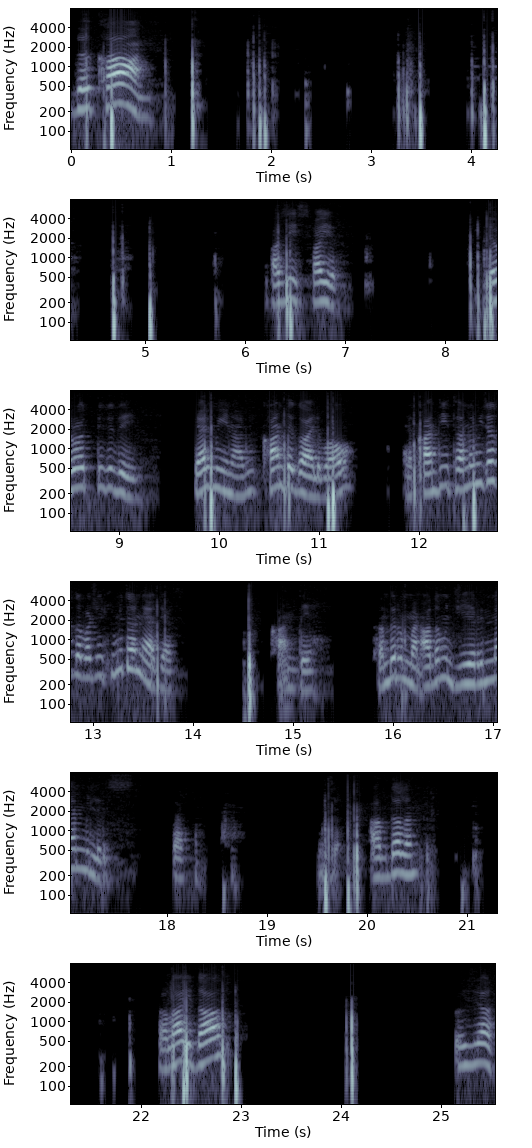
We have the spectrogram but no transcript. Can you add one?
Gökhan. Aziz hayır. Derotte de değil. Gelmeyin abi. Kante galiba o. Yani Kante'yi tanımayacağız da başka kimi tanıyacağız? Kante. Tanırım ben. Adamın ciğerinden biliriz. Zaten. Abdalın. Salay dal. Özel.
